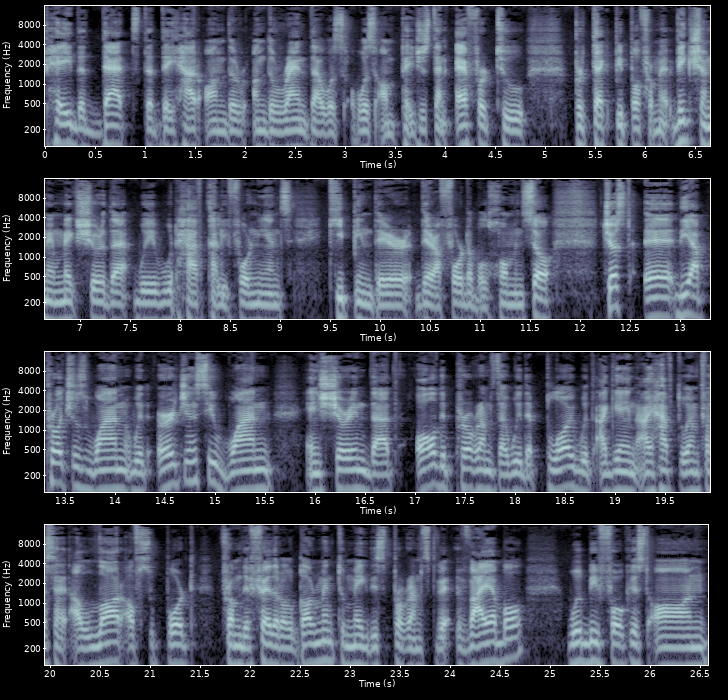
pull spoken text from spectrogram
pay the debt that they had on the on the rent that was was unpaid. Just an effort to protect people from eviction and make sure that we would have Californians keeping their their affordable home. And so, just uh, the approach is one with urgency, one ensuring that all the programs that we deploy with again i have to emphasize a lot of support from the federal government to make these programs viable will be focused on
